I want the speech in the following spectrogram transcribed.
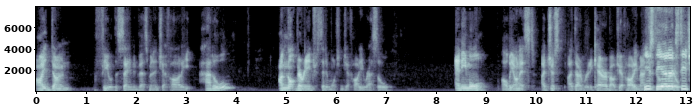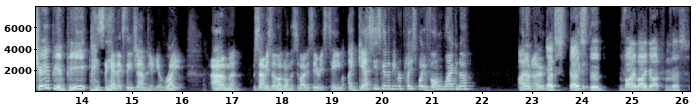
I don't feel the same investment in Jeff Hardy at all. I'm not very interested in watching Jeff Hardy wrestle anymore. I'll be honest. I just I don't really care about Jeff Hardy matches. He's the on real- NXT champion, Pete. He's the NXT champion. You're right. Um, Sami's no longer on the Survivor Series team. I guess he's going to be replaced by Von Wagner. I don't know. That's that's the vibe I got from this.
